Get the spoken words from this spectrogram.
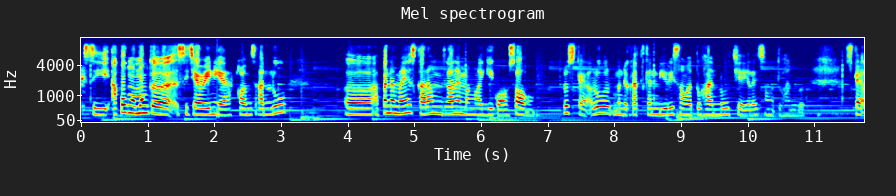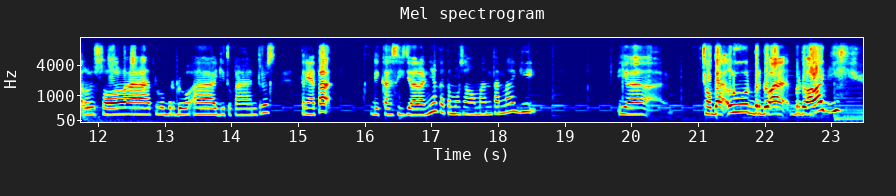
si aku ngomong ke si cewek ini ya. Kalau misalkan lu eh apa namanya sekarang misalkan emang lagi kosong terus kayak lu mendekatkan diri sama Tuhan lu cile sama Tuhan lu. Terus kayak lu sholat lu berdoa gitu kan. Terus ternyata dikasih jalannya ketemu sama mantan lagi. Ya coba lu berdoa berdoa lagi.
